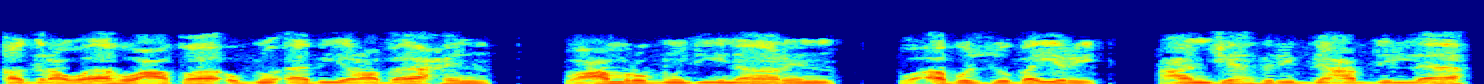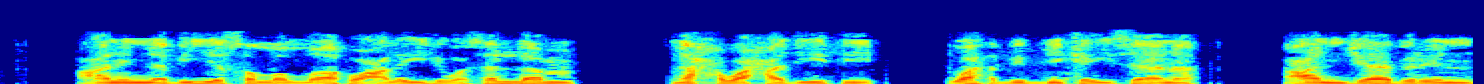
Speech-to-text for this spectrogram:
قد رواه عطاء بن أبي رباح وعمرو بن دينار وأبو الزبير عن جابر بن عبد الله عن النبي صلى الله عليه وسلم نحو حديث وهب بن كيسان عن جابر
